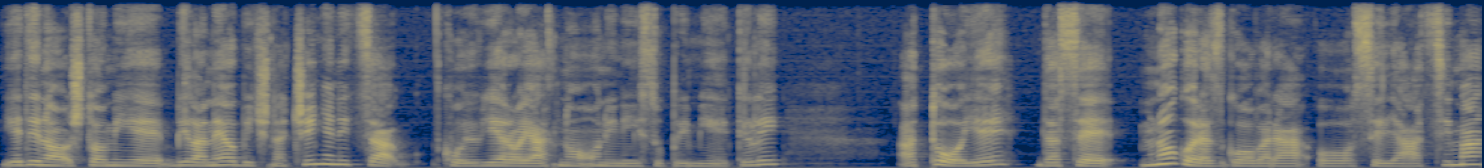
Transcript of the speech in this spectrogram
Jedino što mi je bila neobična činjenica koju vjerojatno oni nisu primijetili, a to je da se mnogo razgovara o seljacima,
